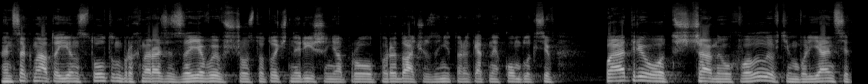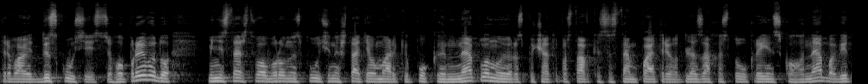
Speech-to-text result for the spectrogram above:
Генсек НАТО Єн Столтенберг наразі заявив, що остаточне рішення про передачу зенітно-ракетних комплексів Петріот ще не ухвалили. Втім, в альянсі тривають дискусії з цього приводу. Міністерство оборони Сполучених Штатів Америки поки не планує розпочати поставки систем Петріот для захисту українського неба від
